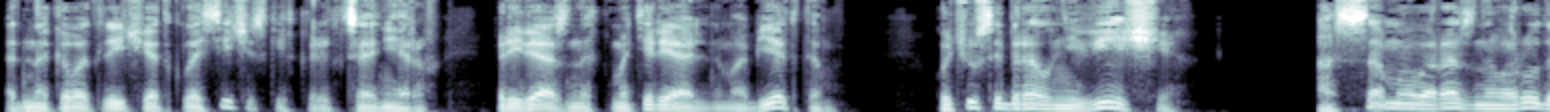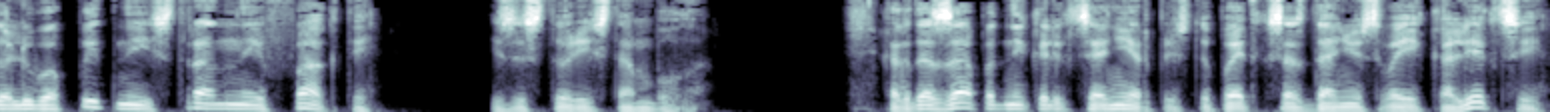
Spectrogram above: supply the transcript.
Однако, в отличие от классических коллекционеров, привязанных к материальным объектам, Кучу собирал не вещи, а самого разного рода любопытные и странные факты из истории Стамбула. Когда западный коллекционер приступает к созданию своей коллекции,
